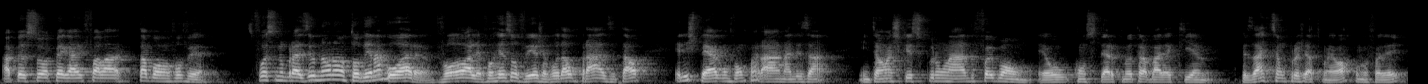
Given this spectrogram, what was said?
A pessoa pegar e falar, tá bom, eu vou ver. Se fosse no Brasil, não, não, tô vendo agora. Vou, olha, vou resolver, já vou dar um prazo e tal. Eles pegam, vão parar, analisar. Então acho que isso por um lado foi bom. Eu considero que o meu trabalho aqui, é, apesar de ser um projeto maior, como eu falei,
